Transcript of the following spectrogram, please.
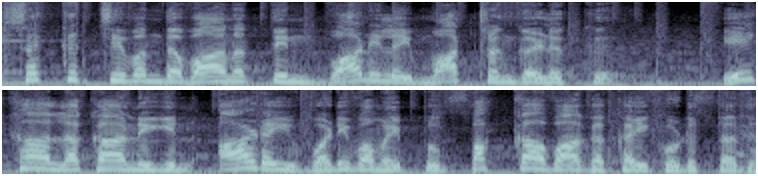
செக்கச் சிவந்த வானத்தின் வானிலை மாற்றங்களுக்கு ஏகா லகானியின் ஆடை வடிவமைப்பு பக்காவாக கை கொடுத்தது.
